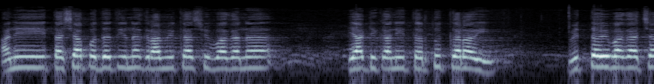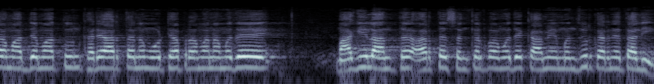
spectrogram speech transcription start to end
आणि तशा पद्धतीनं ग्रामविकास विभागानं या ठिकाणी तरतूद करावी. वित्त विभागाच्या माध्यमातून खऱ्या अर्थानं मोठ्या प्रमाणामध्ये मागील अंत अर्थसंकल्पामध्ये कामे मंजूर करण्यात आली.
